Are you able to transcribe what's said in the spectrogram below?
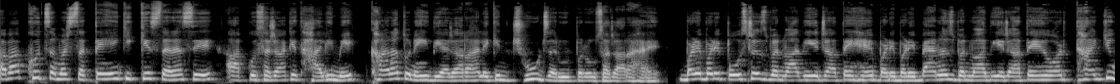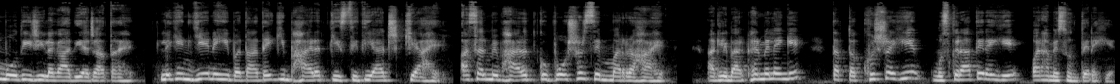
अब आप खुद समझ सकते हैं कि किस तरह से आपको सजा के थाली में खाना तो नहीं दिया जा रहा है लेकिन झूठ ज़रूर परोसा जा रहा है। बड़े बड़े पोस्टर्स बनवा दिए जाते हैं बड़े बड़े बैनर्स बनवा दिए जाते हैं और थैंक यू मोदी जी लगा दिया जाता है। लेकिन ये नहीं बताते कि भारत की स्थिति आज क्या है। असल में भारत कुपोषण से मर रहा है। अगली बार फिर मिलेंगे। तब तक खुश रहिए, मुस्कुराते रहिए और हमें सुनते रहिए।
